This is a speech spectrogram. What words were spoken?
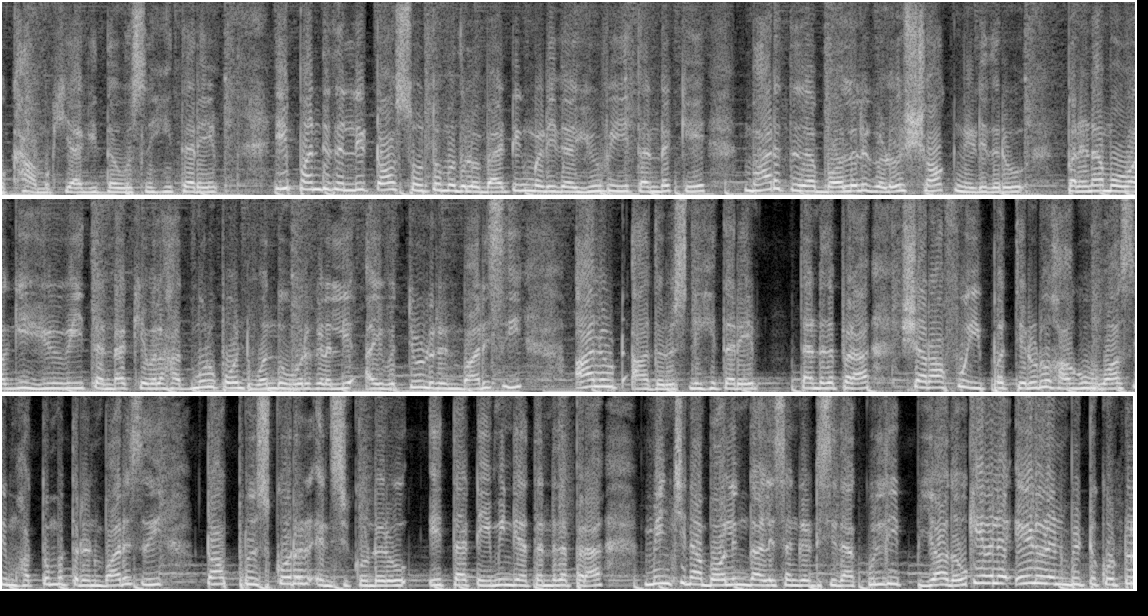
ಮುಖಾಮುಖಿಯಾಗಿದ್ದವು ಸ್ನೇಹಿತರೆ. ಈ ಪಂದ್ಯದಲ್ಲಿ ಟಾಸ್ ಸೋತು ಮೊದಲು ಬ್ಯಾಟಿಂಗ್ ಮಾಡಿದ ಯುವಿ ತಂಡಕ್ಕೆ ಭಾರತದ ಬೌಲರ್ಗಳು ಶಾಕ್ ನೀಡಿದರು. ಪರಿಣಾಮವಾಗಿ ಯುವಿ ತಂಡ ಕೇವಲ ಹದಿಮೂರು ಪಾಯಿಂಟ್ ಒಂದು ಓವರ್ಗಳಲ್ಲಿ ಐವತ್ತೇಳು ರನ್ ಬಾರಿಸಿ ಆಲ್ಔಟ್ ಆದರು ಸ್ನೇಹಿತರೆ. ತಂಡದ ಪರ ಶರಾಫು ಇಪ್ಪತ್ತೆರಡು ಹಾಗೂ ವಾಸಿಂ ಹತ್ತೊಂಬತ್ತು ರನ್ ಬಾರಿಸಿ ಟಾಪ್ ಸ್ಕೋರರ್ ಎನಿಸಿಕೊಂಡರು. ಇತ್ತ ಟೀಂ ಇಂಡಿಯಾ ತಂಡದ ಪರ ಮಿಂಚಿನ ಬೌಲಿಂಗ್ ದಾಳಿ ಸಂಘಟಿಸಿದ ಕುಲ್ದೀಪ್ ಯಾದವ್ ಕೇವಲ ಏಳು ರನ್ ಬಿಟ್ಟುಕೊಟ್ಟು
